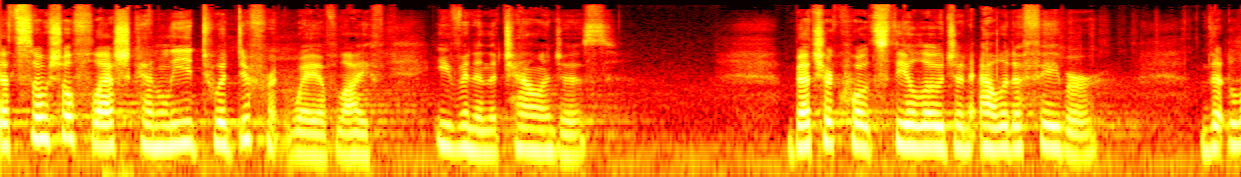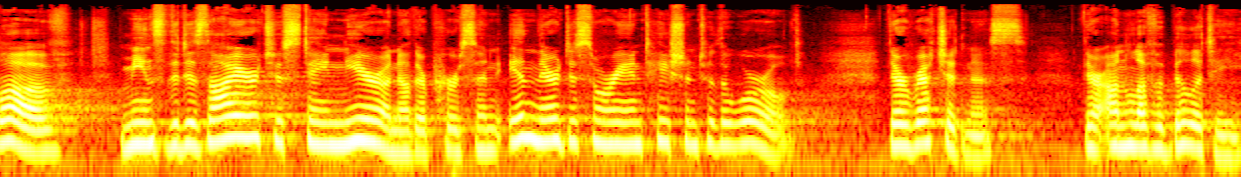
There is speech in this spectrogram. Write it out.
that social flesh can lead to a different way of life, even in the challenges. Betcher quotes theologian Alyda Faber that love means the desire to stay near another person in their disorientation to the world, their wretchedness, their unlovability,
